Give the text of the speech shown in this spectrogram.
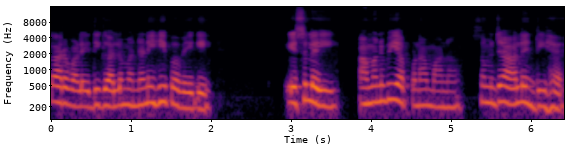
ਘਰ ਵਾਲੇ ਦੀ ਗੱਲ ਮੰਨਣੀ ਹੀ ਪਵੇਗੀ। ਇਸ ਲਈ ਅਮਨ ਵੀ ਆਪਣਾ ਮਨ ਸਮਝਾ ਲੈਂਦੀ ਹੈ।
